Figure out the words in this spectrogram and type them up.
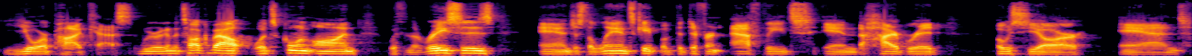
your podcast. We're going to talk about what's going on within the races and just the landscape of the different athletes in the hybrid OCR and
